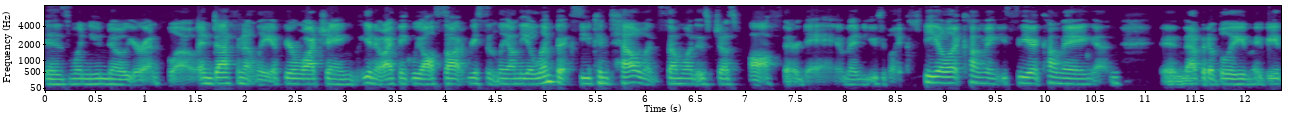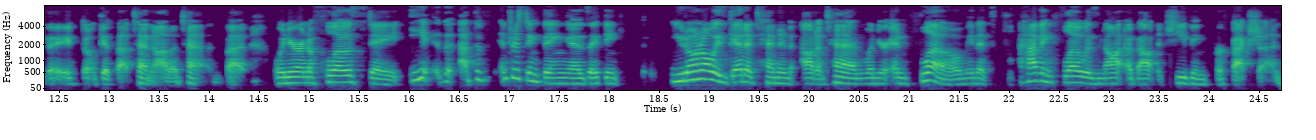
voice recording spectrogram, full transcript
is when you know you're in flow. And definitely if you're watching, you know, I think we all saw it recently on the Olympics, you can tell when someone is just off their game and you like feel it coming, you see it coming and inevitably maybe they don't get that 10 out of 10 but when you're in a flow state the, uh, the interesting thing is i think you don't always get a 10 out of 10 when you're in flow. I mean, it's having flow is not about achieving perfection.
